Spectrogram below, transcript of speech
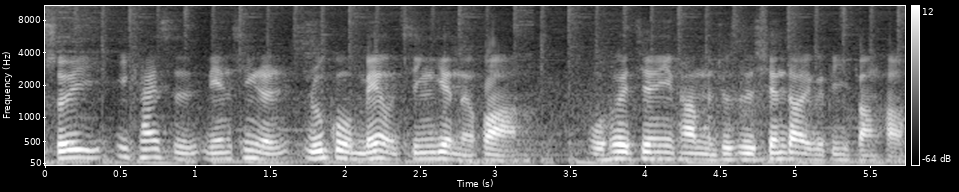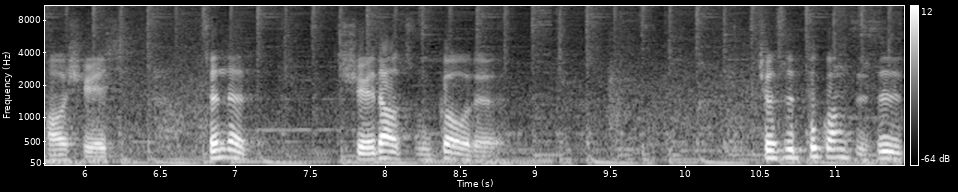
所以一开始年轻人如果没有经验的话，我会建议他们，就是先到一个地方好好学习，真的学到足够的，就是不光只是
